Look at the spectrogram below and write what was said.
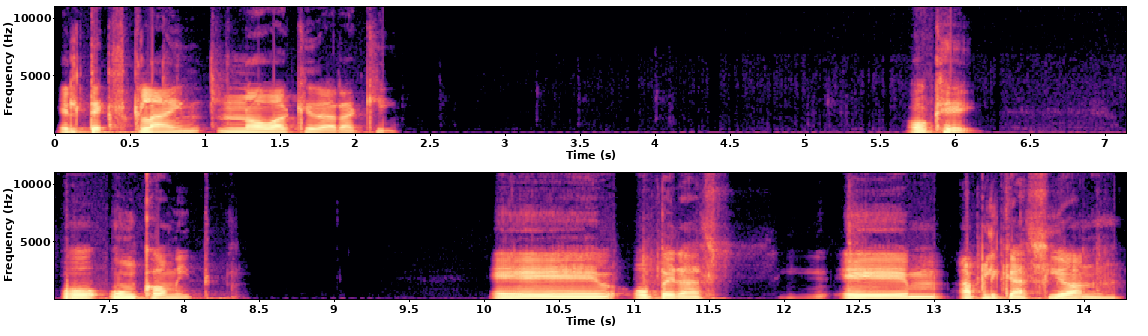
El text client no va a quedar aquí. Ok. O un commit. Eh, operación. Eh, aplicación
